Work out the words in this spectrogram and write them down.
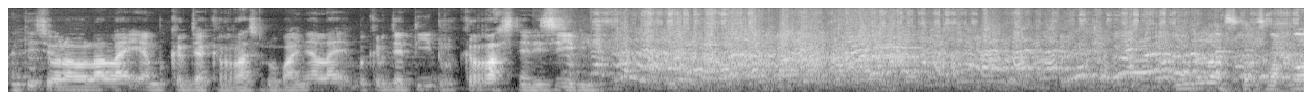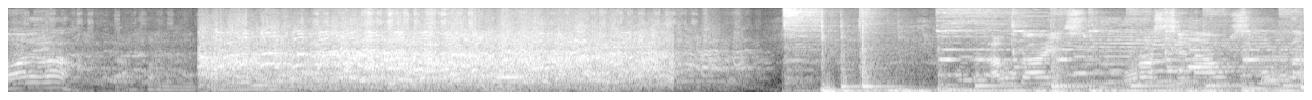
Nanti seolah-olah like yang bekerja keras rupanya like bekerja tidur kerasnya di sini. Dasar Halo guys, Oras Senau Simolta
